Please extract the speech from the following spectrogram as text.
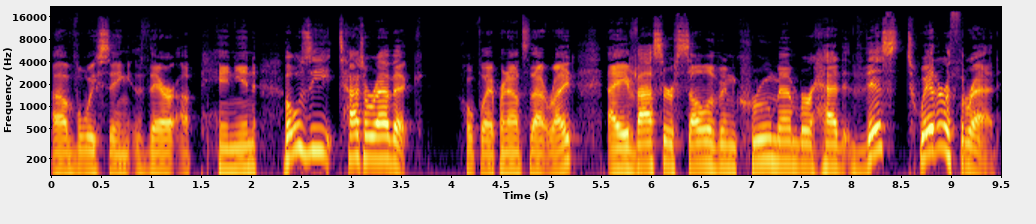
uh, voicing their opinion. Bozi Tatarevic hopefully I pronounced that right, a Vasser Sullivan crew member had this Twitter thread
